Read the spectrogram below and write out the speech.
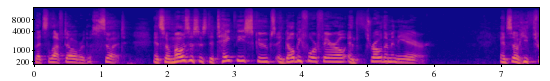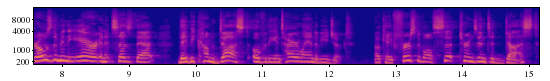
that's left over, the soot. And so Moses is to take these scoops and go before Pharaoh and throw them in the air. And so he throws them in the air, and it says that they become dust over the entire land of Egypt. Okay, first of all, soot turns into dust.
